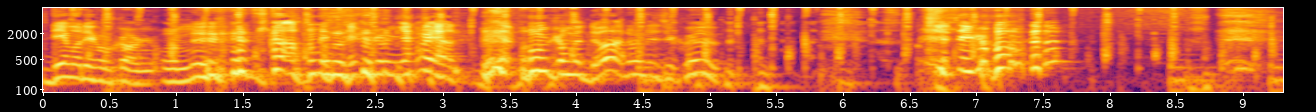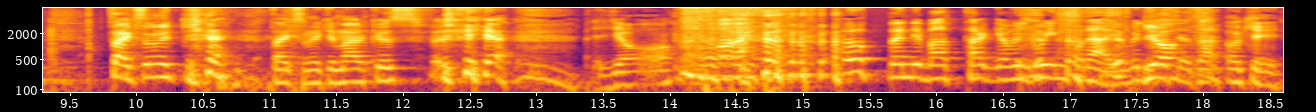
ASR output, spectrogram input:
det var det hon sjöng och nu ska hon inte sjunga mer. Hon kommer dö när hon är 27. Det kommer... Tack så mycket. Tack så mycket Marcus för det Ja. Öppen debatt, tack. Jag vill gå in på det här. Jag vill ja. fortsätta. Okej,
